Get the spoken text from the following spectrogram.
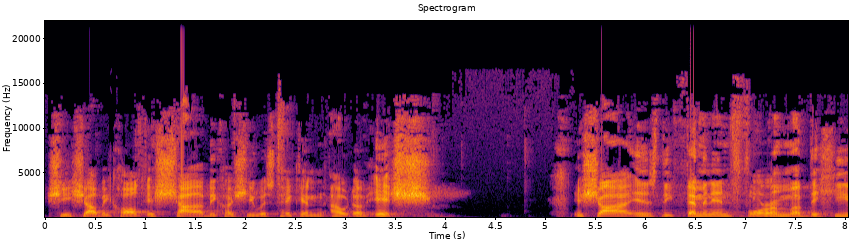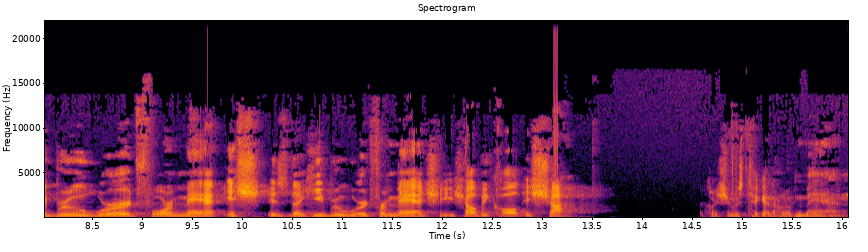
She shall be called Isha because she was taken out of Ish. Isha is the feminine form of the Hebrew word for man. Ish is the Hebrew word for man. She shall be called Isha because she was taken out of man.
